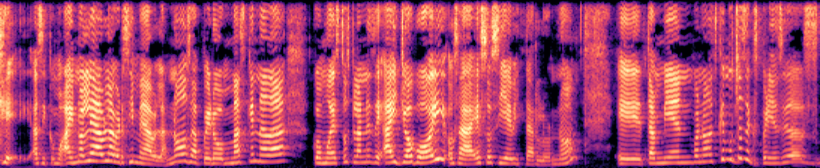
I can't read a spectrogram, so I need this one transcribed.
que así como, ay, no le habla a ver si me habla, no, o sea, pero más que nada como estos planes de, ay, yo voy, o sea, eso sí evitarlo, ¿no? Eh, también, bueno, es que muchas experiencias,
